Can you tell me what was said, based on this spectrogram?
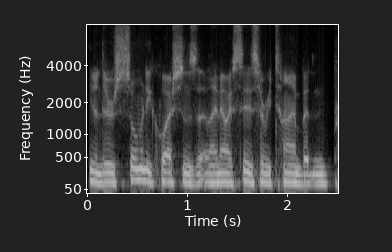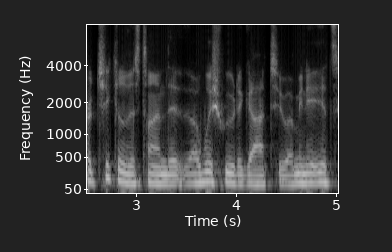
you know, there's so many questions, and I know I say this every time, but in particular this time that I wish we would have got to. I mean, it's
